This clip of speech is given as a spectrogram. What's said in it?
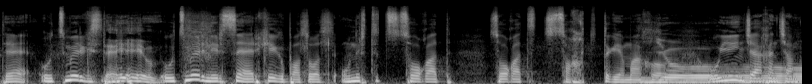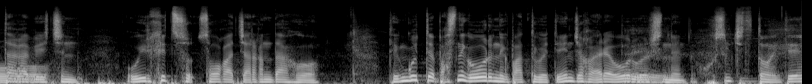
Тэ үзмэр гэсэн үзмэр нэрсэн архийг болвол үнэртэд суугаад суугаад согтдог юм аа хөө. Үеийн жаахан чамтайгаа би чинь үерхэд су- суугаад жаргандаа хөө. Тэнгүүтээ бас нэг өөр нэг баддаг байд. Энэ жоохон арай өөр вершн байна. Хүсэмжтэй дуу юм тий.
